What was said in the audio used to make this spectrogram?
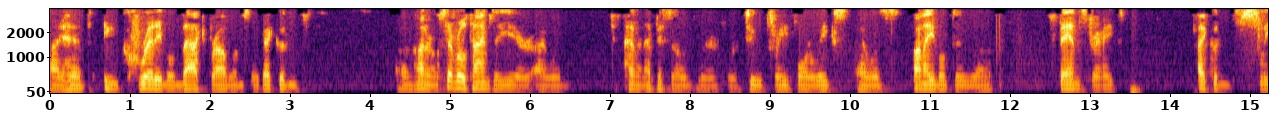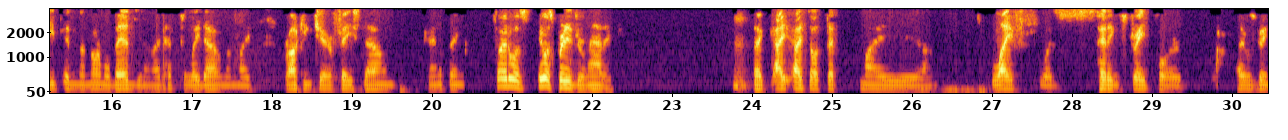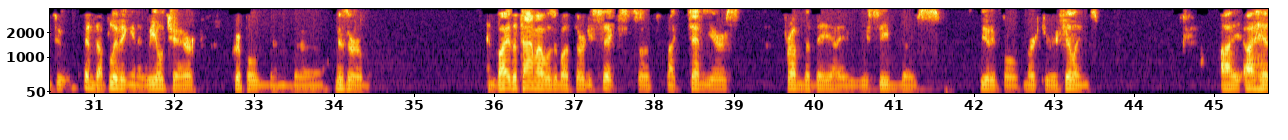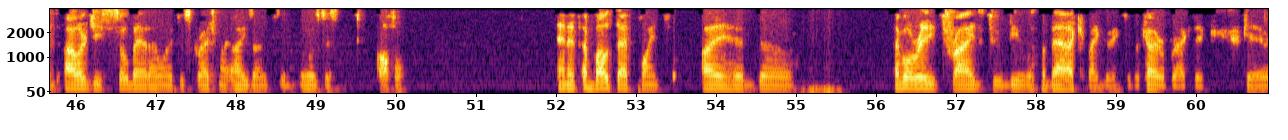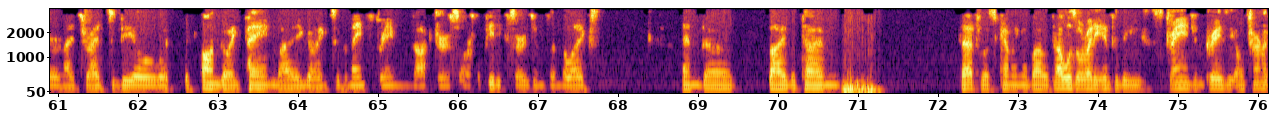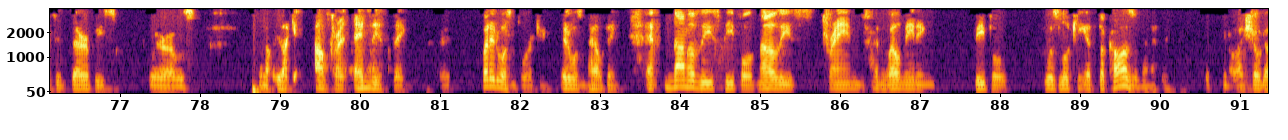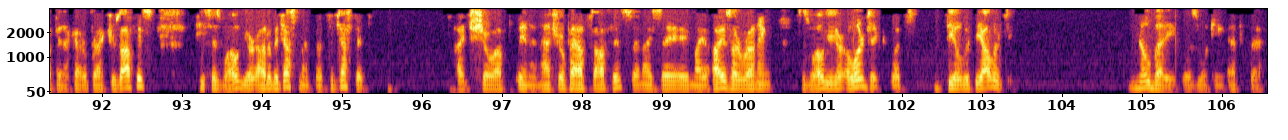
I had incredible back problems. Like I couldn't, uh, I don't know, several times a year I would have an episode where for two, three, four weeks I was unable to uh, stand straight. I couldn't sleep in the normal bed. You know, I'd have to lay down on my rocking chair face down, kind of thing. So it was it was pretty dramatic. Hmm. Like I I thought that my uh, life was heading straight for I was going to end up living in a wheelchair, crippled and uh, miserable. And by the time I was about 36, so it's like 10 years from the day I received those beautiful mercury fillings, I, I had allergies so bad I wanted to scratch my eyes out. You know, it was just awful. And at about that point, I had uh, I've already tried to deal with the back by going to the chiropractic care, and I tried to deal with the ongoing pain by going to the mainstream doctors, orthopedic surgeons, and the likes. And uh, by the time that was coming about, I was already into the strange and crazy alternative therapies, where I was, you know, like I'll try anything? But it wasn't working. It wasn't helping, and none of these people, none of these trained and well-meaning people, was looking at the cause of anything you know, I showed up in a chiropractor's office. He says, well, you're out of adjustment. Let's adjust it. I'd show up in a naturopath's office and I say, my eyes are running. He says, well, you're allergic. Let's deal with the allergy. Nobody was looking at the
